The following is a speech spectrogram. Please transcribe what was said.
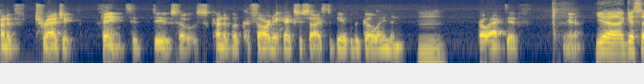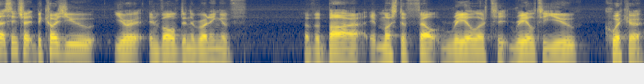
kind of tragic thing to do. So it was kind of a cathartic exercise to be able to go in and mm. proactive. Yeah. Yeah, I guess that's interesting because you you're involved in the running of of a bar. It must have felt real or to real to you quicker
